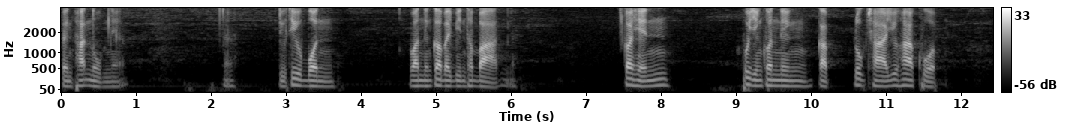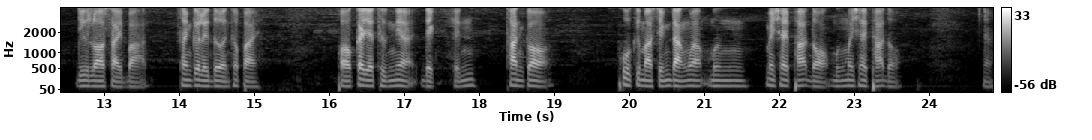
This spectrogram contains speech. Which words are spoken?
เป็นพระหนุ่มเนี่ยอยู่ที่อุบลวันหนึ่งก็ไปบินทบาท ก็เห็นผู้หญิงคนหนึ่งกับลูกชายอายุห้าขวบ ยืนรอใส่บาตรท่านก็เลยเดินเข้าไป พอใกล้จะถึงเนี่ยเด็กเห็นท่านก็พูดขึ้นมาเสียงดังว่า มึงไม่ใช่พระดอก มึงไม่ใช่พระดอกนะ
